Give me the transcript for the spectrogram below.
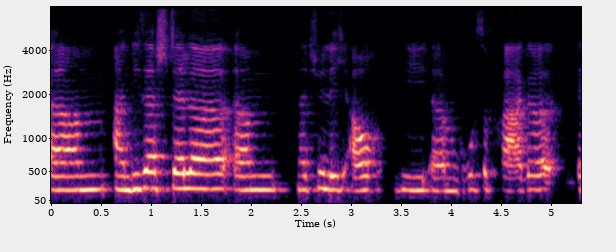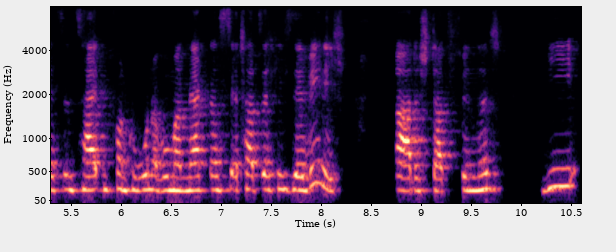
ähm, an dieser Stelle ähm, natürlich auch die ähm, große Frage, jetzt in Zeiten von Corona, wo man merkt, dass ja tatsächlich sehr wenig gerade stattfindet, wie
